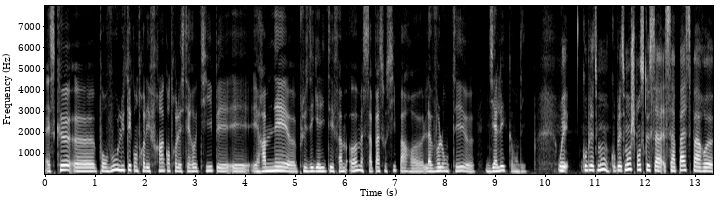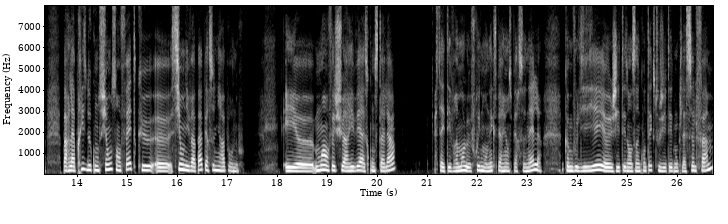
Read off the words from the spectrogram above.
Est-ce que euh, pour vous, lutter contre les freins, contre les stéréotypes et, ramener euh, plus d'égalité femmes-hommes, ça passe aussi par euh, la volonté d'y aller, comme on dit? Oui, Complètement, complètement. Je pense que ça, ça passe par, par la prise de conscience, en fait, que si on n'y va pas, personne n'ira pour nous. Et moi, en fait, je suis arrivée à ce constat-là ça a été vraiment le fruit de mon expérience personnelle. Comme vous le disiez, euh, j'étais dans un contexte où j'étais donc la seule femme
